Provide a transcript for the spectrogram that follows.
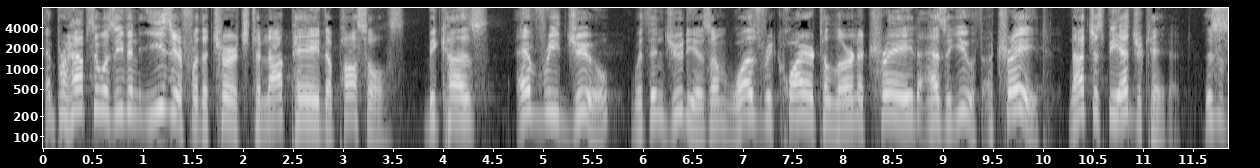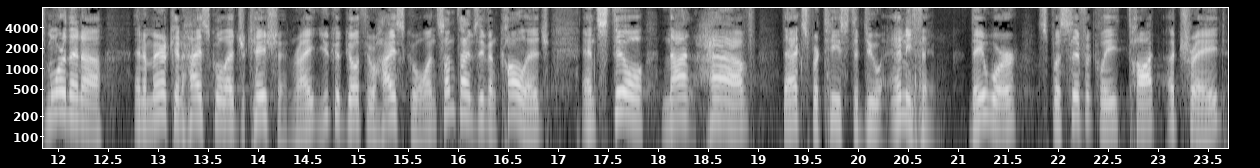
And perhaps it was even easier for the church to not pay the apostles because every Jew within Judaism was required to learn a trade as a youth, a trade, not just be educated. This is more than a, an American high school education, right? You could go through high school and sometimes even college and still not have the expertise to do anything. They were specifically taught a trade,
